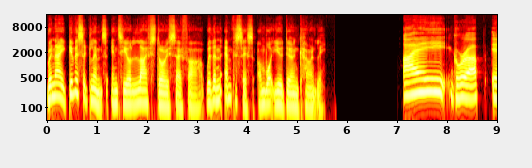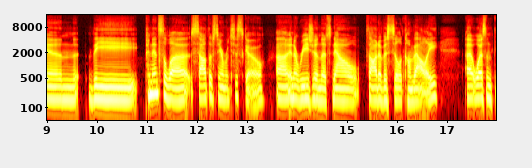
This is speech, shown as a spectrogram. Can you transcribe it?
Renee, give us a glimpse into your life story so far with an emphasis on what you're doing currently. I grew up in the peninsula south of San Francisco uh, in a region that's now thought of as Silicon Valley. Uh, it wasn't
